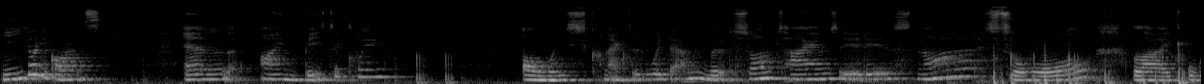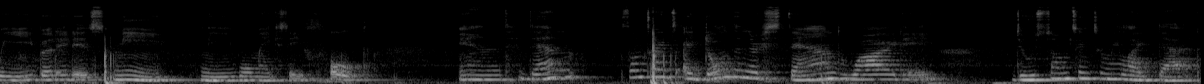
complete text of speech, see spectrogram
the unicorns. And I'm basically always connected with them, but sometimes it is not soul like we, but it is me me will make a fault. And then sometimes I don't understand why they do something to me like that.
